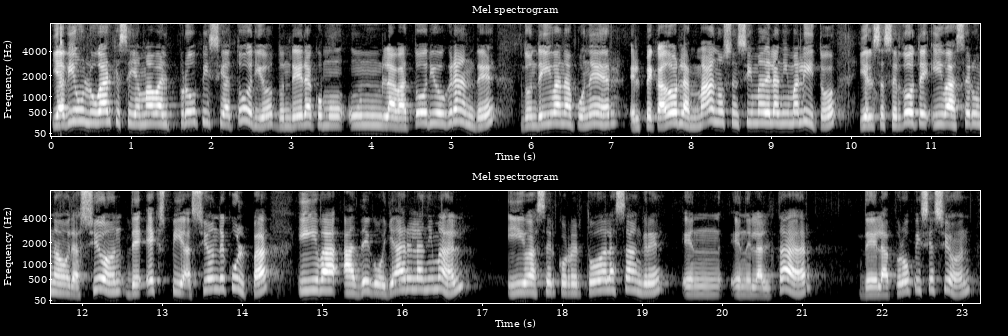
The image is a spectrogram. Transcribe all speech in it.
y había un lugar que se llamaba el propiciatorio, donde era como un lavatorio grande, donde iban a poner el pecador las manos encima del animalito y el sacerdote iba a hacer una oración de expiación de culpa, iba a degollar el animal, iba a hacer correr toda la sangre en, en el altar de la propiciación,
